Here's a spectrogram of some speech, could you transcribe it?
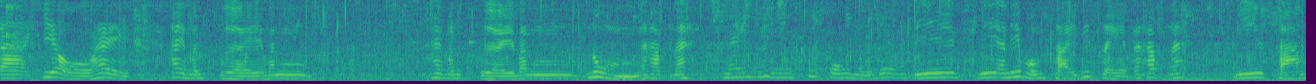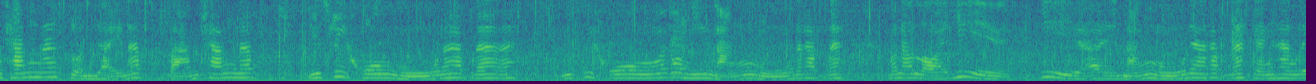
จะเคี่ยวให้ ให้มันเปื่อยมัน ให้มันเปื่อยมันนุ่มนะครับนะในมีซี่โครงหมูด้วยนะมีมีอันนี้ผมใส่พิเศษนะครับนะ มีสามชั้นนะส่วนใหญ่นะครับสามชั้นนะครับ มีซี่โครงหมูนะครับนะนะมีซี่โครงแล้วก็มีหนังหมูนะครับนะ มันอร่อยที่ที่ไอ้หนังหมูเนี่ยครับนะแกงฮังเล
